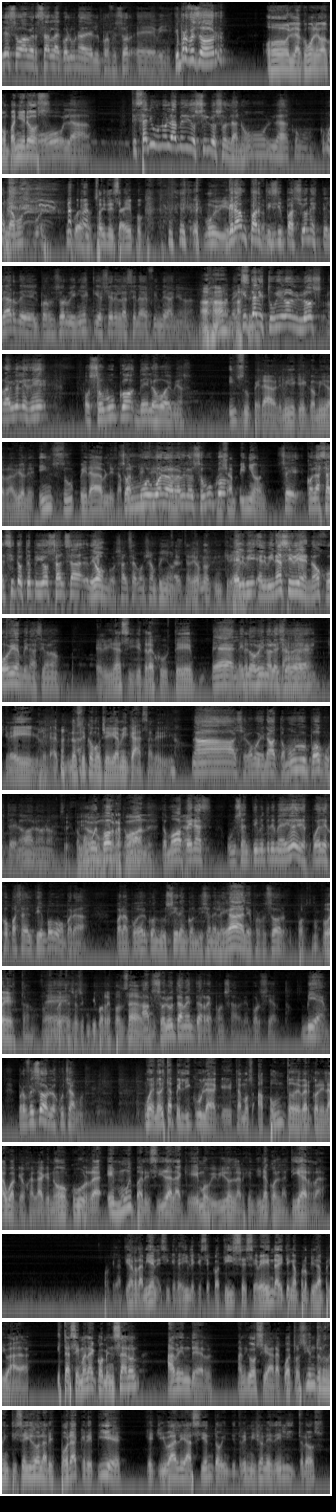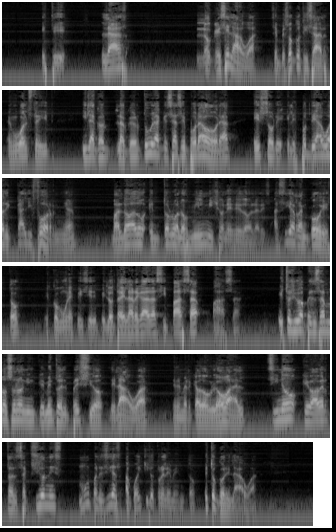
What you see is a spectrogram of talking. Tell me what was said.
De eso va a versar la columna del profesor eh, Viñez. ¿Qué profesor? Hola, ¿cómo le va, compañeros? Hola. Te salió un hola medio Silvio Soldano. Hola, ¿cómo, cómo andamos? Bueno, bueno, soy de esa época. Muy bien. Gran participación estelar del profesor Viñeski ayer en la cena de fin de año. ¿eh? Ajá, ¿Qué así. tal estuvieron los ravioles de Osobuco de los Bohemios? Insuperable, mire que he comido ravioles. Insuperables. Son aparte muy buenos los ravioles de Osobuco. con champiñón. Sí, con la salsita usted pidió salsa de hongo, salsa con champiñón. Salsa de hongo, increíble. El, Vi- el Vinazzi bien, ¿no? Jugó bien Vinazzi, ¿o no? El vinazzi que trajo usted. Bien, lindos vinos le llevé. ¿eh? Increíble. No sé cómo llegué a mi casa, le digo. No, llegó muy No, tomó muy poco usted, no, no, no. Tomó muy poco. Tomó, apenas un centímetro y medio y después dejó pasar el tiempo como para, para poder conducir en condiciones legales, profesor. Por supuesto, por Sí. supuesto, yo soy un tipo responsable. Absolutamente responsable, por cierto. Bien, profesor, lo escuchamos. Bueno, esta película que estamos a punto de ver con el agua, que ojalá que no ocurra, es muy parecida a la que hemos vivido en la Argentina con la tierra. Porque la tierra también es increíble que se cotice, se venda y tenga propiedad privada. Esta semana comenzaron a vender, a negociar a 496 dólares por acre pie, que equivale a 123 millones de litros, este, lo que es el agua. Se empezó a cotizar en Wall Street y la, la cobertura que se hace por ahora es sobre el spot de agua de California, valuado en torno a los mil millones de dólares. Así arrancó esto, es como una especie de pelota de largada, si pasa, pasa. Esto lleva a pensar no solo en el incremento del precio del agua en el mercado global, sino que va a haber transacciones muy parecidas a cualquier otro elemento. Esto con el agua.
